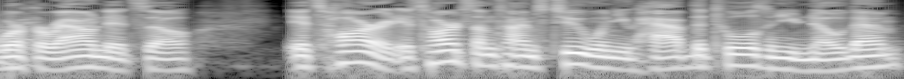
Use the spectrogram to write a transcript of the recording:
work around it. So it's hard. It's hard sometimes too when you have the tools and you know them.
